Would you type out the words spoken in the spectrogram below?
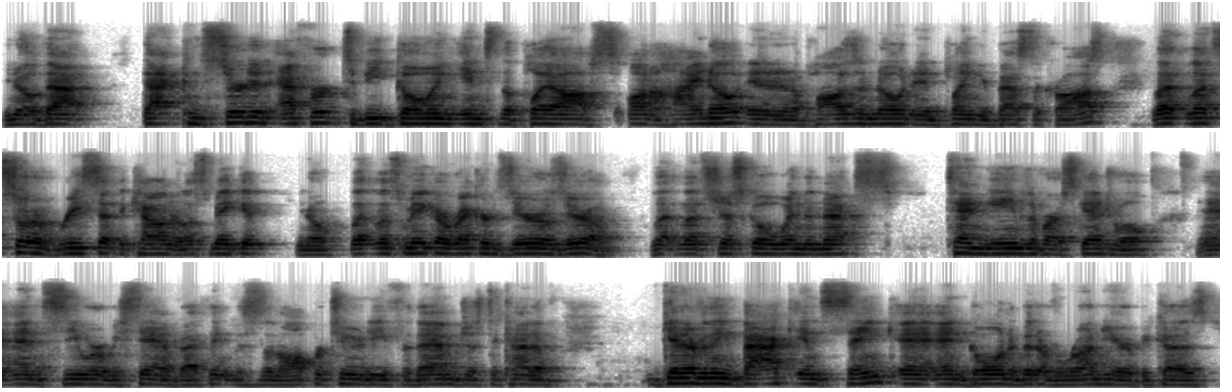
you know, that that concerted effort to be going into the playoffs on a high note and in a positive note and playing your best across. Let let's sort of reset the calendar. Let's make it, you know, let, let's make our record zero zero. Let, let's just go win the next 10 games of our schedule and, and see where we stand. But I think this is an opportunity for them just to kind of get everything back in sync and, and, go on a bit of a run here because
